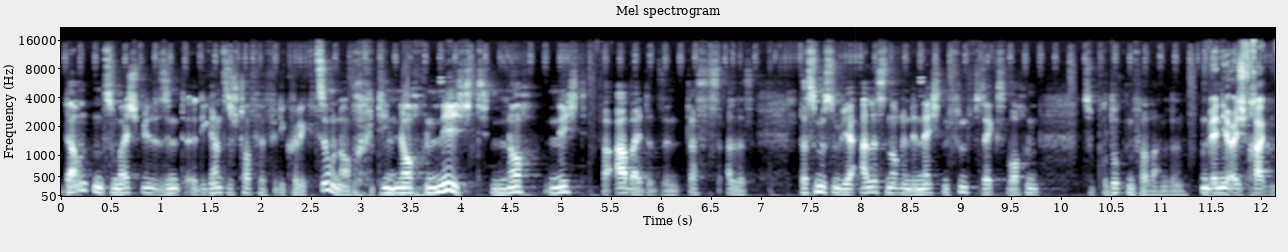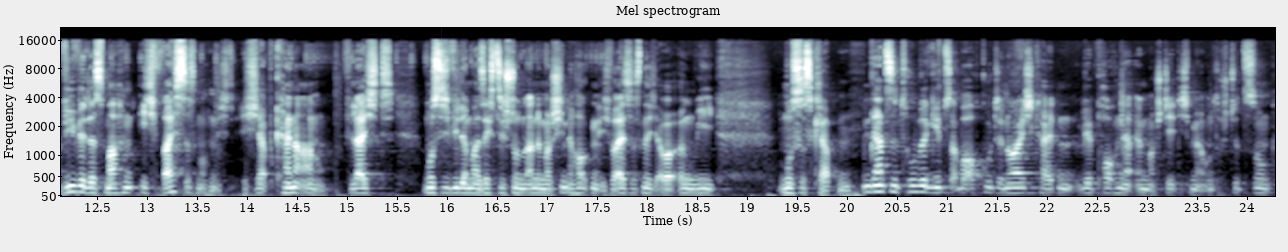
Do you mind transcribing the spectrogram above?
Da unten zum Beispiel sind äh, die ganzen Stoffe für die Kollektion noch, die noch nicht, noch nicht verarbeitet sind. Das ist alles. Das müssen wir alles noch in den nächsten fünf, sechs Wochen zu Produkten verwandeln. Und wenn ihr euch fragt, wie wir das machen, ich weiß das noch nicht. Ich habe keine Ahnung. Vielleicht muss ich wieder mal 60 Stunden an der Maschine hocken, ich weiß es nicht, aber irgendwie muss es klappen. Im ganzen Trubel gibt es aber auch gute Neuigkeiten. Wir brauchen ja immer stetig mehr Unterstützung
